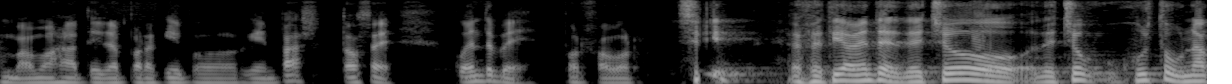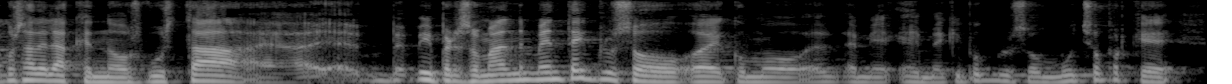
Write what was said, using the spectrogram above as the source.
vamos a tirar por aquí por Game Pass. Entonces, cuénteme, por favor. Sí, efectivamente. De hecho, de hecho, justo una cosa de las que nos gusta, eh, y personalmente incluso como en mi equipo incluso mucho, porque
